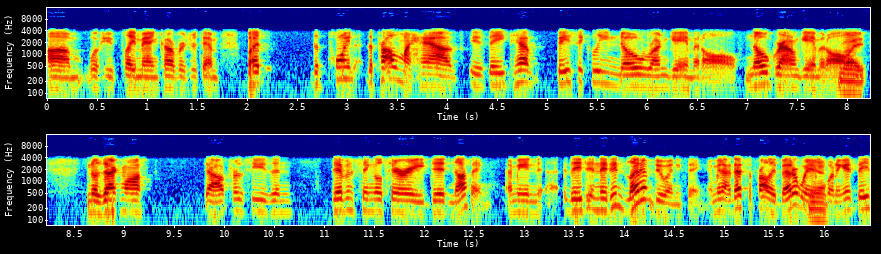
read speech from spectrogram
um, if you play man coverage with him. But the point, the problem I have is they have basically no run game at all, no ground game at all. Right. You know, Zach Moss out for the season. Devin Singletary did nothing. I mean, they didn't. they didn't let him do anything. I mean, that's a probably better way yeah. of putting it. They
